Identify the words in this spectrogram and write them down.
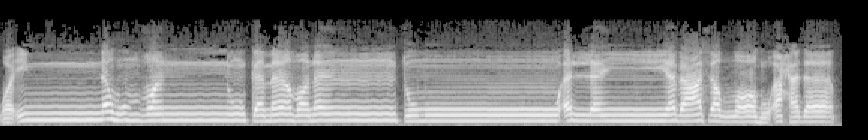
وإنهم ظنوا كما ظننتم أن لن يبعث الله أحداً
